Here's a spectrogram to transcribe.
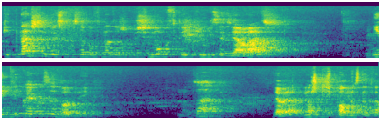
15 różnych sposobów na to, żebyś mógł w tej piłce działać, nie tylko jako zawodnik. No tak. Dobra, masz jakiś pomysł na to?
